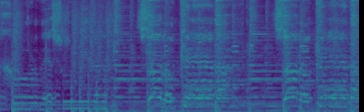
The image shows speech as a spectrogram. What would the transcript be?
Mejor de su vida. Solo queda, solo queda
